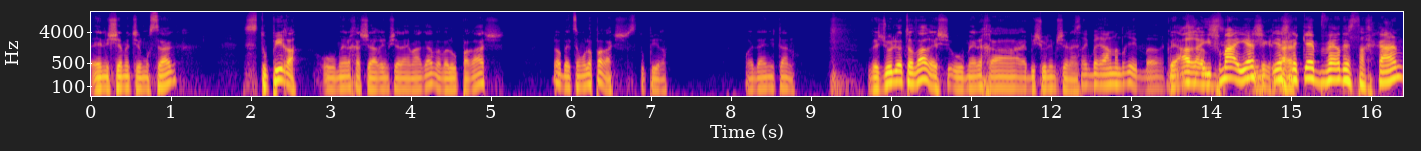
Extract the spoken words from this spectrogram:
אין לי שמץ של מושג. סטופירה. הוא מלך השערים שלהם אגב, אבל הוא פרש. לא, בעצם הוא לא פרש, סטופירה. הוא עדיין איתנו. וג'וליו טווארש הוא מלך הבישולים שלהם. משחק בריאל מדריד. ב- בארעית. שמע, יש. יש לקייפ ורדה שחקן,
